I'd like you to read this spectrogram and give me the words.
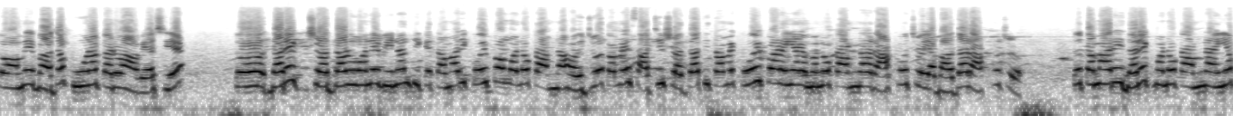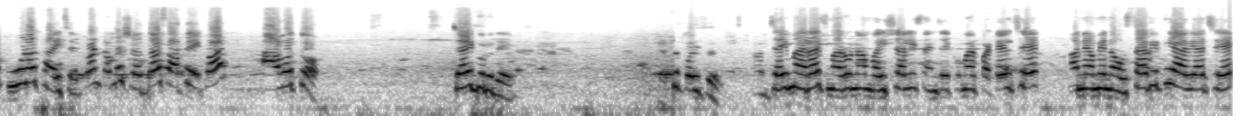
તો અમે બાધા પૂર્ણ કરવા આવ્યા છીએ. તો દરેક શ્રદ્ધાળુઓને વિનંતી કે તમારી કોઈ પણ મનોકામના હોય, જો તમે સાચી શ્રદ્ધાથી તમે કોઈ પણ અહીંયા મનોકામના રાખો છો યા બાધા રાખો છો, તો તમારી દરેક મનોકામના અહીંયા પૂર્ણ થાય છે. પણ તમે શ્રદ્ધા સાથે એકવાર આવો તો. જય ગુરુદેવ. જય મહારાજ, મારું નામ વૈશાલી સંજય કુમાર પટેલ છે અને અમે નવસારીથી આવ્યા છીએ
